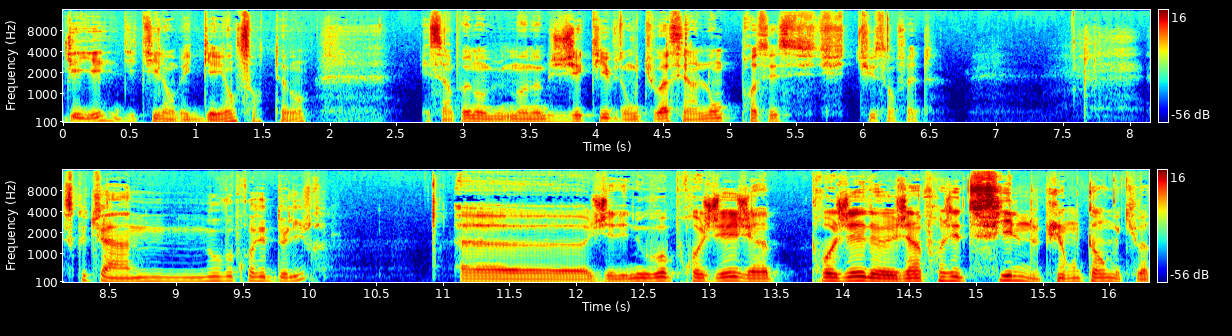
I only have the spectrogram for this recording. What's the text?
bégayer, dit-il en bégayant fortement. Et c'est un peu mon objectif, donc tu vois, c'est un long processus en fait. Est-ce que tu as un nouveau projet de livre? Euh, J'ai des nouveaux projets, j'ai un projet de, j'ai un projet de film depuis longtemps, mais qui va,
